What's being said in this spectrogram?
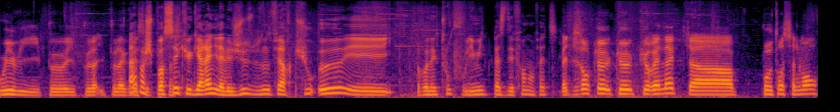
Oui, oui, il peut, il peut, il peut Ah, l'agresser. moi je pensais que Garen il avait juste besoin de faire QE et Renekton pouvait limite pas se défendre en fait. Mais disons que, que, que Renek a potentiellement,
